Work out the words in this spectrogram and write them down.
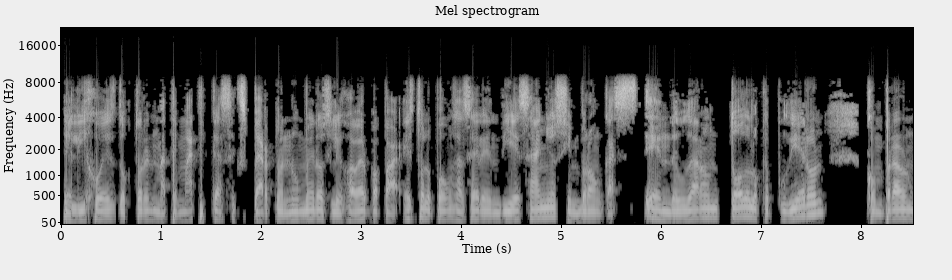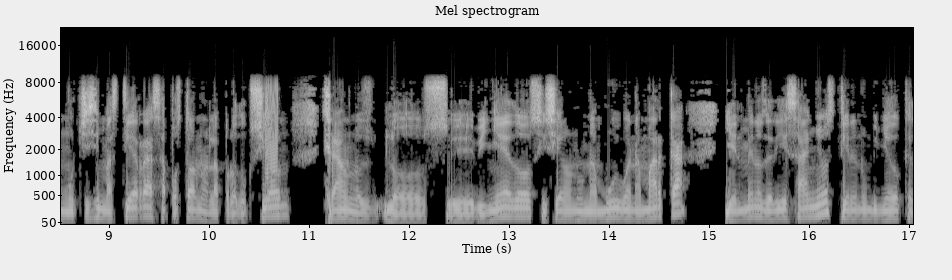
el hijo es doctor en matemáticas, experto en números, y le dijo, a ver papá, esto lo podemos hacer en 10 años sin broncas. Endeudaron todo lo que pudieron, compraron muchísimas tierras, apostaron a la producción, crearon los, los eh, viñedos, hicieron una muy buena marca y en menos de 10 años tienen un viñedo que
